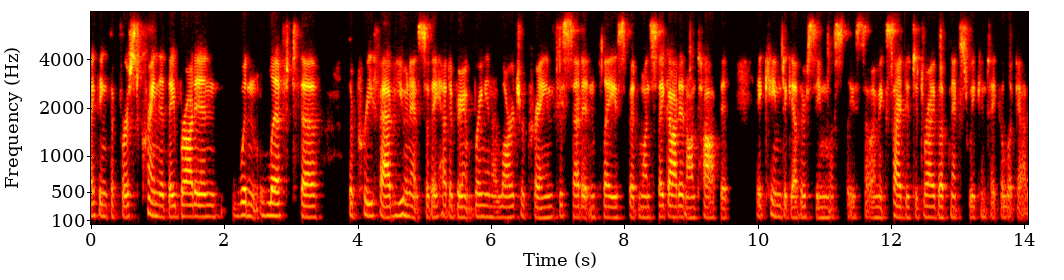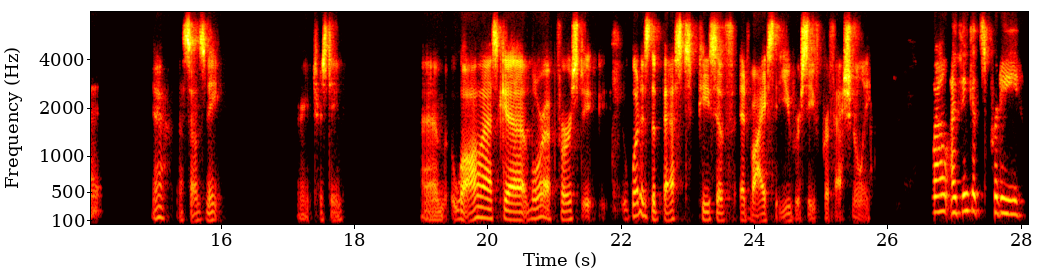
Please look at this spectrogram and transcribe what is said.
I think the first crane that they brought in wouldn't lift the the prefab unit, so they had to bring, bring in a larger crane to set it in place. But once they got it on top, it it came together seamlessly. So I'm excited to drive up next week and take a look at it. Yeah, that sounds neat. Very interesting. Um, well, I'll ask uh, Laura first. What is the best piece of advice that you've received professionally? Well, I think it's pretty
